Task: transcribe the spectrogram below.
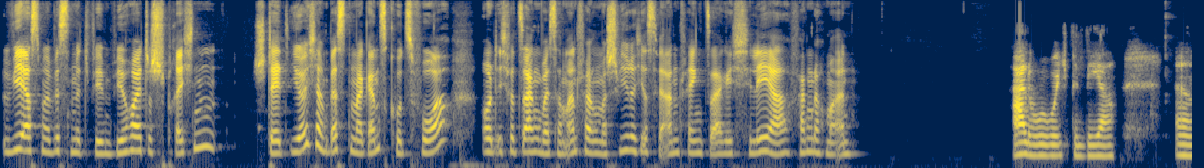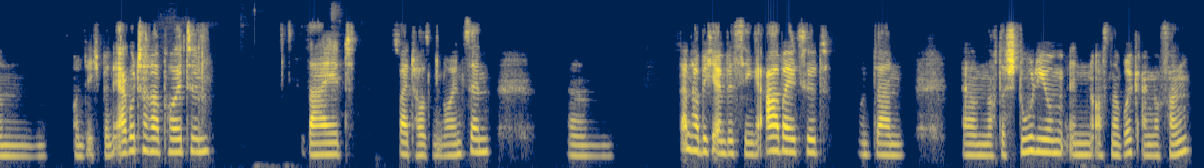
wir erstmal wissen, mit wem wir heute sprechen, stellt ihr euch am besten mal ganz kurz vor. Und ich würde sagen, weil es am Anfang immer schwierig ist, wer anfängt, sage ich Lea, fang doch mal an. Hallo, ich bin Lea. Ähm, und ich bin Ergotherapeutin seit 2019. Ähm, dann habe ich ein bisschen gearbeitet und dann ähm, noch das Studium in Osnabrück angefangen.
